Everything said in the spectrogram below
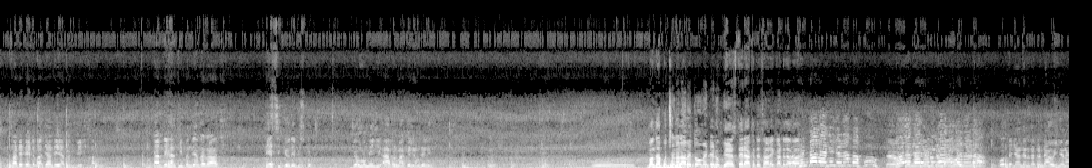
ਤੇ ਸਾਡੇ ਢਿੱਡ ਵੱਧ ਜਾਂਦੇ ਆ ਤੁਸੀਂ ਵੇਖ ਸਕਦੇ ਹੋ। ਘਰ ਦੇ ਹੈਲਥੀ ਬੰਦਿਆਂ ਦਾ ਰਾਜ ਦੇਸੀ ਘਿਓ ਦੇ ਬਿਸਕੁਟ ਜੋ ਮੰਮੀ ਜੀ ਆ ਬਣਵਾ ਕੇ ਲਿਆਉਂਦੇ ਨੇ। ਬੰਦਾ ਪੁੱਛਣ ਵਾਲਾ ਹੋਵੇ 2 ਮਿੰਟ ਇਹਨੂੰ ਗੈਸ ਤੇ ਰੱਖ ਤੇ ਸਾਰੇ ਕੱਢ ਲੈ ਬਾਹਰ। ਠੰਡਾ ਲੈ ਕੇ ਜਾਣਾ ਬਾਪੂ। ਤੇ ਉੱਥੇ ਜਾਂਦੇ ਨੂੰ ਠੰਡਾ ਹੋ ਹੀ ਜਾਣਾ ਉੱਥੇ ਜਾਂਦੇ ਨੂੰ ਤਾਂ ਠੰਡਾ ਹੋ ਹੀ ਜਾਣਾ।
